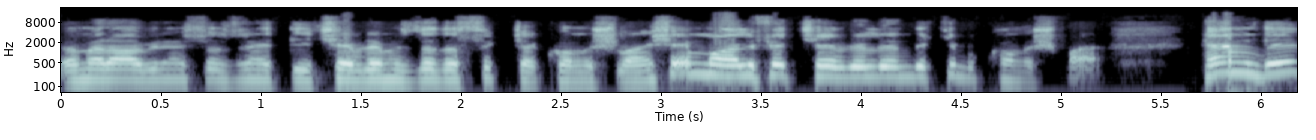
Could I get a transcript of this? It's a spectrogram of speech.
Ömer abinin sözünü ettiği çevremizde de sıkça konuşulan şey muhalefet çevrelerindeki bu konuşma. Hem de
